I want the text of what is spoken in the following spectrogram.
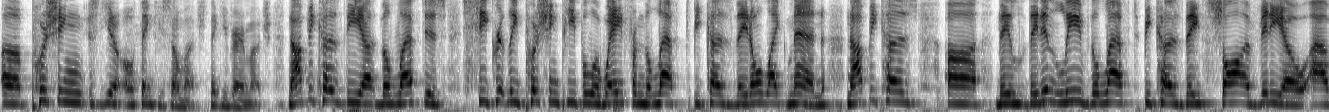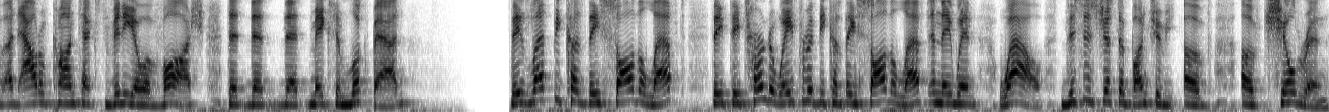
uh, pushing, you know, oh, thank you so much. Thank you very much. Not because the, uh, the left is secretly pushing people away from the left because they don't like men. Not because uh, they, they didn't leave the left because they saw a video, uh, an out of context video of Vaush that, that, that makes him look bad. They left because they saw the left. They, they turned away from it because they saw the left and they went, wow, this is just a bunch of, of, of children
